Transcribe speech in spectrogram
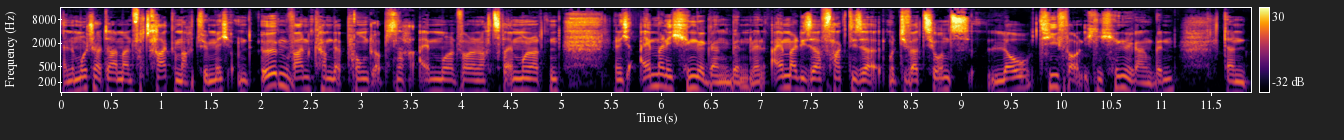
meine Mutter hat da immer einen Vertrag gemacht für mich und irgendwann kam der Punkt, ob es nach einem Monat war oder nach zwei Monaten, wenn ich einmal nicht hingegangen bin, wenn einmal dieser Fakt, dieser Motivationslow tiefer und ich nicht hingegangen bin, dann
